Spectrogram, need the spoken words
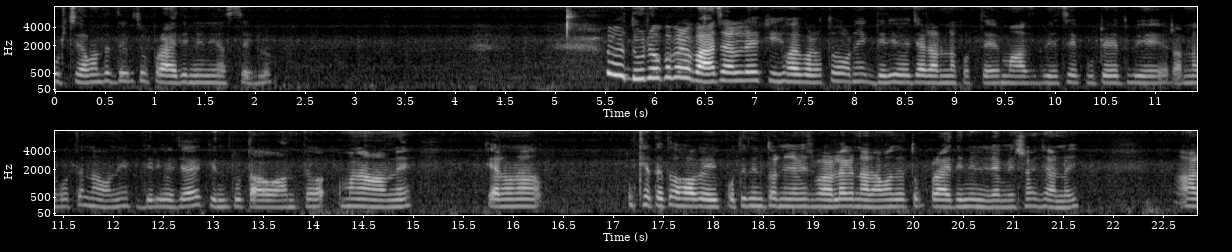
উঠছে, আমাদের দেখছ প্রায় দিনই নিয়ে আসছে এগুলো। দু রকমের আনলে কী হয় বলো তো? অনেক দেরি হয়ে যায় রান্না করতে। মাছ বেছে কুটে ধুয়ে রান্না করতে না অনেক দেরি হয়ে যায়, কিন্তু তাও আনতে মানে আনে। কেননা খেতে তো হবেই, প্রতিদিন তো নিরামিষ ভালো লাগে না, আর আমাদের তো প্রায় দিনই নিরামিষ হয়, জানোই। আর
